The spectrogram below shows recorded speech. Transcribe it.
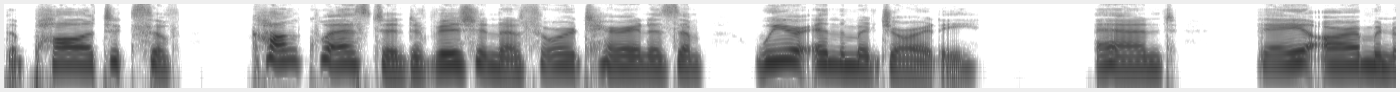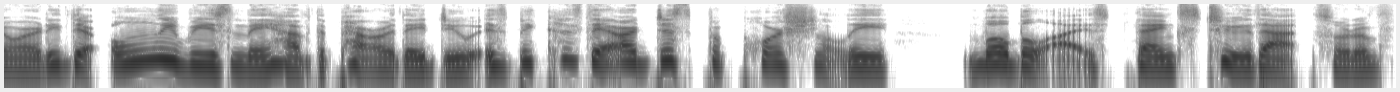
the politics of conquest and division and authoritarianism, we are in the majority and they are a minority. The only reason they have the power they do is because they are disproportionately mobilized thanks to that sort of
